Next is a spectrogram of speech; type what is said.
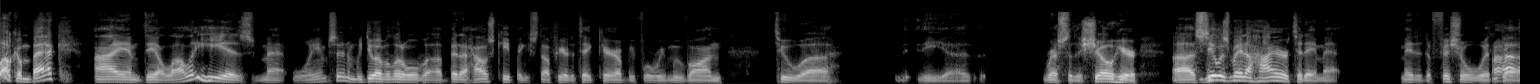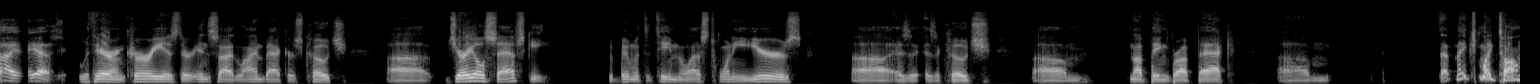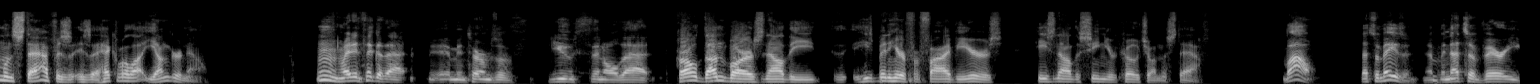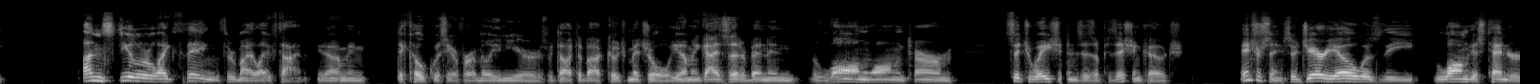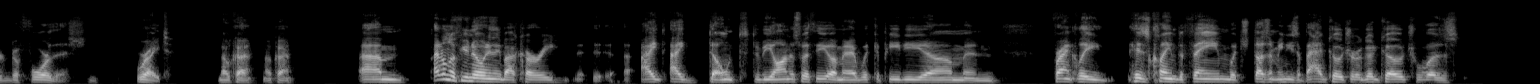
Welcome back. I am Dale Lally. He is Matt Williamson. And we do have a little uh, bit of housekeeping stuff here to take care of before we move on to uh, the uh, rest of the show here. Uh, Steelers made a hire today, Matt. Made it official with ah, yes with Aaron Curry as their inside linebackers coach. Uh, Jerry Olsavsky, who's been with the team the last twenty years uh, as a, as a coach, um, not being brought back. Um, that makes Mike Tomlin's staff is is a heck of a lot younger now. Mm, I didn't think of that. I mean, in terms of youth and all that. Karl Dunbar is now the he's been here for five years. He's now the senior coach on the staff. Wow, that's amazing. I mean, that's a very unsteeler like thing through my lifetime. You know, I mean, Dick Hoak was here for a million years. We talked about Coach Mitchell. You know, I mean, guys that have been in long, long term situations as a position coach. Interesting. So Jerry O was the longest tenured before this. Right. Okay. Okay. Um, I don't know if you know anything about Curry. I I don't, to be honest with you. I mean, I Wikipedia him, and frankly, his claim to fame, which doesn't mean he's a bad coach or a good coach, was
